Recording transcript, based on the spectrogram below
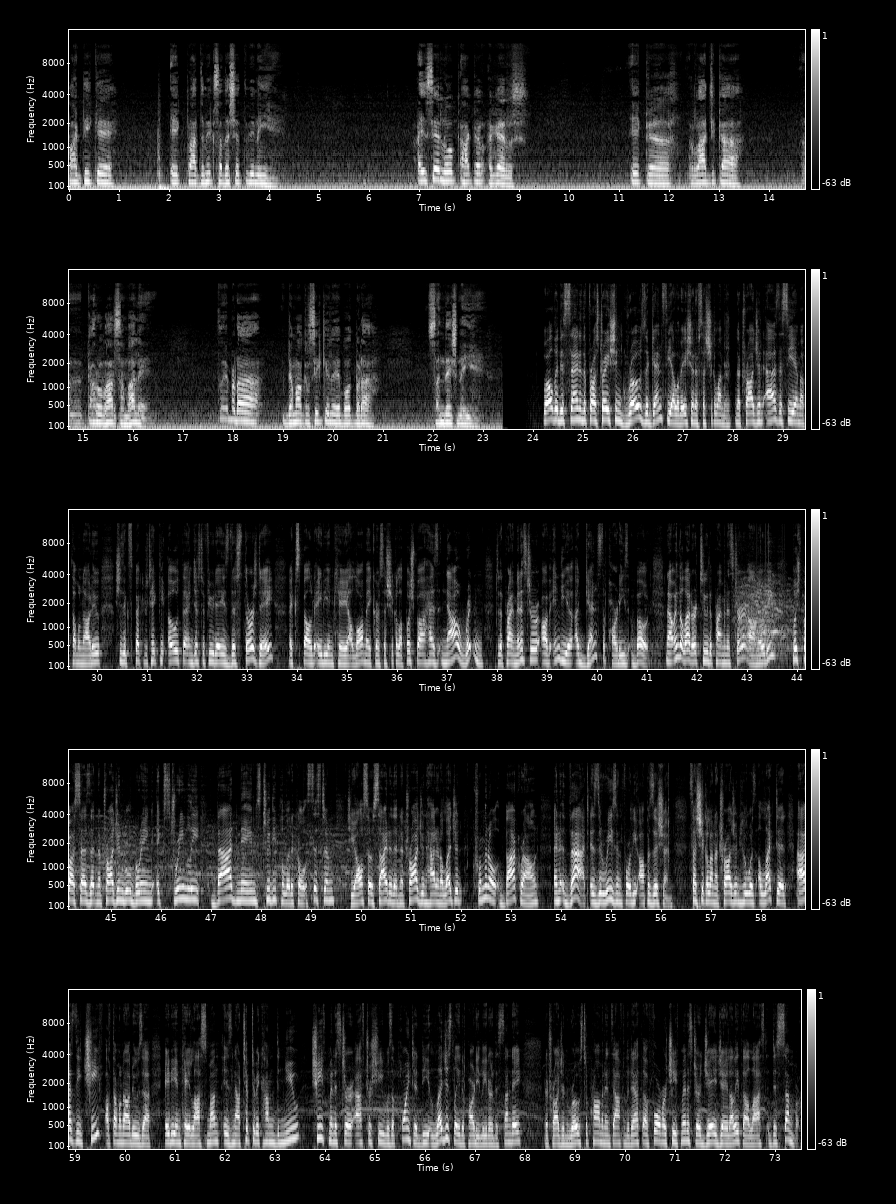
party के एक प्राथमिक सदस्यत्व भी नहीं है, ऐसे लोग आकर अगर एक राज्य का कारोबार संभाले तो ये बड़ा डेमोक्रेसी के लिए बहुत बड़ा संदेश नहीं है Well, the dissent and the frustration grows against the elevation of Sashikala Natarajan as the CM of Tamil Nadu. She's expected to take the oath in just a few days this Thursday. Expelled ADMK lawmaker Sashikala Pushpa has now written to the Prime Minister of India against the party's vote. Now, in the letter to the Prime Minister, uh, Modi, Pushpa says that Natarajan will bring extremely bad names to the political system. She also cited that Natarajan had an alleged criminal background, and that is the reason for the opposition. Sashikala Natarajan, who was elected as the chief of Tamil Nadu's uh, ADMK last month, is now tipped to become the new chief minister after she was appointed the legislative party leader this Sunday. Natarajan rose to prominence after the death of former chief minister J. Jayalalitha last December.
